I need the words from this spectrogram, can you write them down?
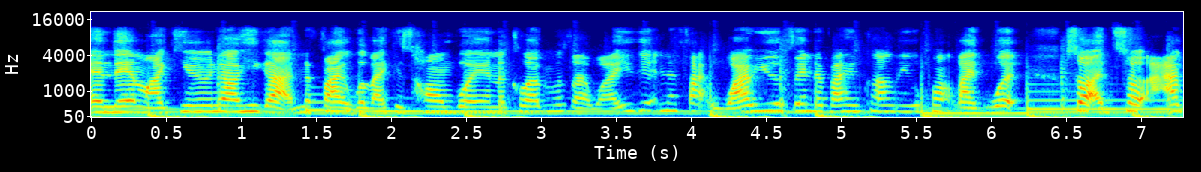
And then like you know he got in a fight with like his homeboy in the club and was like why are you getting in a fight? Why are you offended by him calling you a punk? Like what? So so I,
